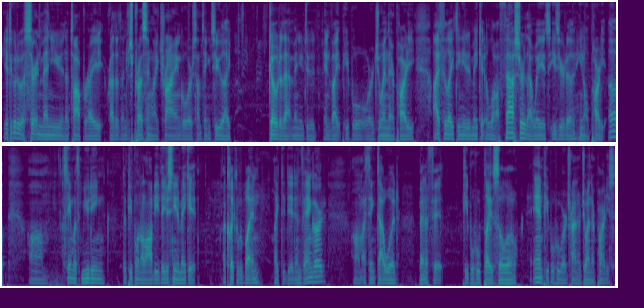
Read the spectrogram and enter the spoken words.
you have to go to a certain menu in the top right rather than just pressing like triangle or something to like go to that menu to invite people or join their party. I feel like they need to make it a lot faster. That way it's easier to, you know, party up. Um, same with muting the people in the lobby. They just need to make it a click of a button like they did in Vanguard. Um, I think that would benefit people who play solo and people who are trying to join their parties.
